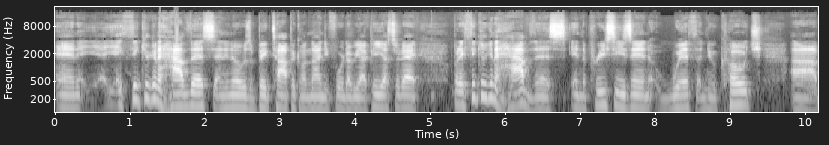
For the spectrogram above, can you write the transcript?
and I think you're going to have this, and I know it was a big topic on 94 WIP yesterday, but I think you're going to have this in the preseason with a new coach. Uh,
